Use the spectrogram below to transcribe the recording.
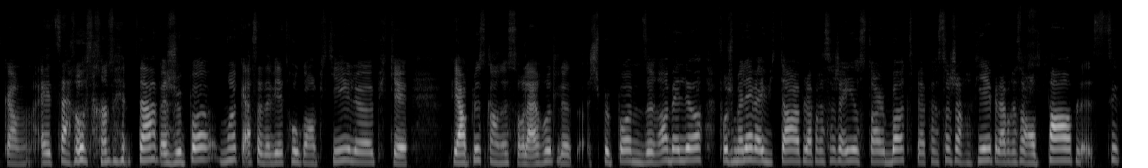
comme être sa route en même temps. Ben, je veux pas, moi, quand ça devient trop compliqué, là, puis que. Puis en plus, quand on est sur la route, là, je peux pas me dire, ah ben là, faut que je me lève à 8 heures, puis après ça, j'aille au Starbucks, puis après ça, je reviens, puis après ça, on part. Puis,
